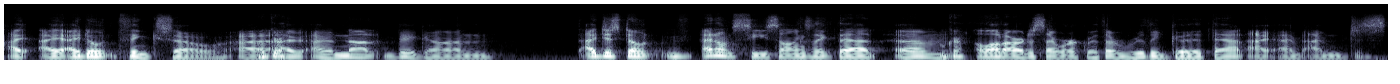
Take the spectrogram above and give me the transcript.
I, I, I don't think so. Uh, Okay. I, I'm not big on. I just don't. I don't see songs like that. Um, Okay. A lot of artists I work with are really good at that. I, I'm, I'm just.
